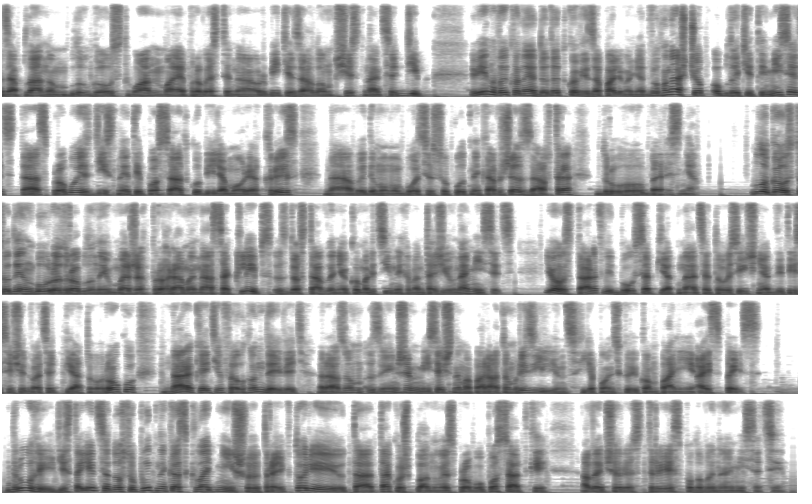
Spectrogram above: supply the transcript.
За планом, Blue Ghost 1 має провести на орбіті загалом 16 діб. Він виконає додаткові запалювання двигуна, щоб облетіти місяць, та спробує здійснити посадку біля моря Криз на видимому боці супутника вже завтра, 2 березня. Blue Ghost 1 був розроблений в межах програми NASA CLIPS з доставлення комерційних вантажів на місяць. Його старт відбувся 15 січня 2025 року на ракеті Falcon 9 разом з іншим місячним апаратом Resilience японської компанії iSpace. Другий дістається до супутника складнішою траєкторією та також планує спробу посадки, але через 3,5 місяці.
